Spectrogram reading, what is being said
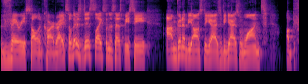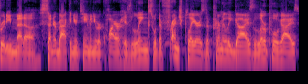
very solid card, right? So there's dislikes on this SBC. I'm gonna be honest with you guys. If you guys want a pretty meta center back in your team and you require his links with the French players, the Premier League guys, the Liverpool guys,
